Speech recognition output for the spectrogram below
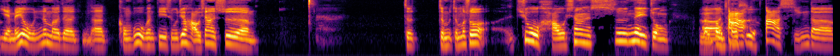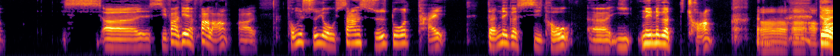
也没有那么的呃恐怖跟低俗，就好像是。怎怎么怎么说，就好像是那种呃大大型的呃洗发店发廊啊，同时有三十多台的那个洗头呃椅那那个床啊啊啊 对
